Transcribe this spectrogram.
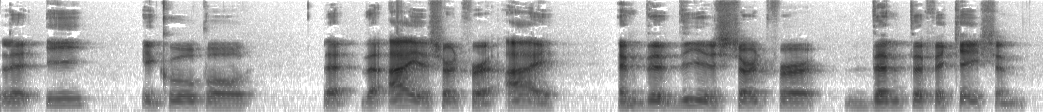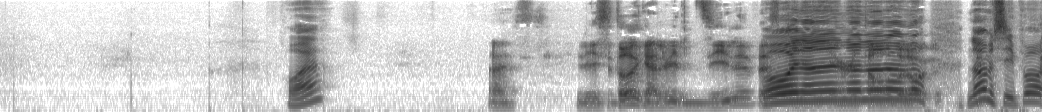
le I est court pour le the I is short for I and the D is short for identification. Ouais? Ouais, c'est drôle quand lui il le dit là. Parce Oh, non, non, non, non, non. Non, mais c'est pas.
